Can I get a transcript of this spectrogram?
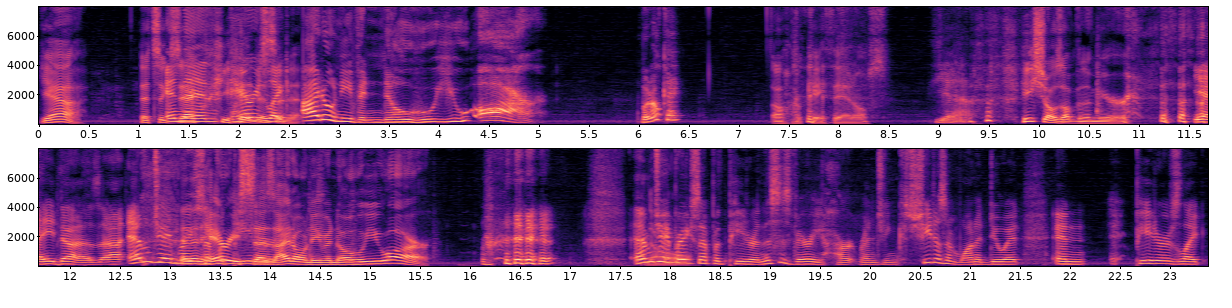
Yeah, that's and exactly then it, Harry's like, it? I don't even know who you are, but okay, oh, okay, Thanos. yeah, He shows up in the mirror, yeah, he does. Uh, MJ and breaks then up Harry says, "I don't even know who you are." MJ No. breaks up with Peter, and this is very heart wrenching because she doesn't want to do it, and Peter's like,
